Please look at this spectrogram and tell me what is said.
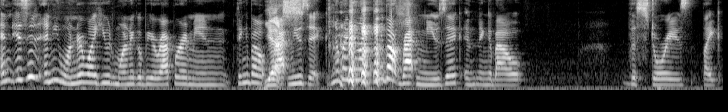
And is it any wonder why he would want to go be a rapper? I mean, think about Yes. rap music. No, but I mean, like, think about rap music and think about the stories. Like,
